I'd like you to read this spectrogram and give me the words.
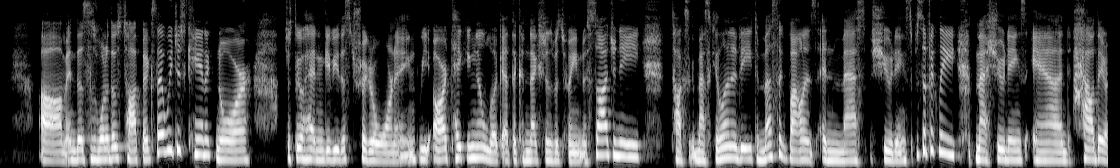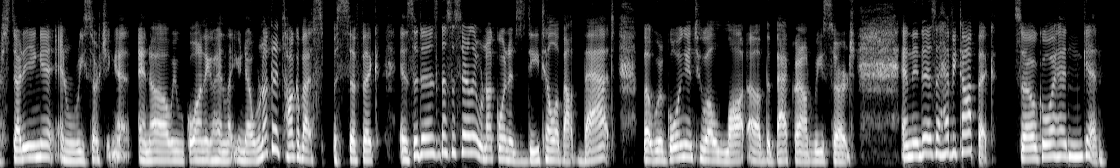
Um, and this is one of those topics that we just can't ignore. Just to go ahead and give you this trigger warning. We are taking a look at the connections between misogyny, toxic masculinity, domestic violence, and mass shootings, specifically mass shootings and how they are studying it and researching it. And uh, we want to go ahead and let you know we're not going to talk about specific incidents necessarily. We're not going into detail about that, but we're going into a lot of the background research. And it is a heavy topic. So go ahead and again,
